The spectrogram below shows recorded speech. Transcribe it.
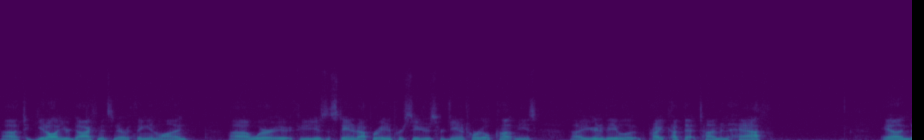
uh, to get all your documents and everything in line. Uh, where if you use the standard operating procedures for janitorial companies, you're going to be able to probably cut that time in half. And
